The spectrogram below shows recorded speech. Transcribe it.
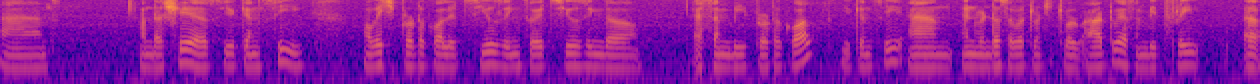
and under shares you can see which protocol it's using. So it's using the SMB protocol you can see and in Windows Server 2012 R2 SMB3 uh,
